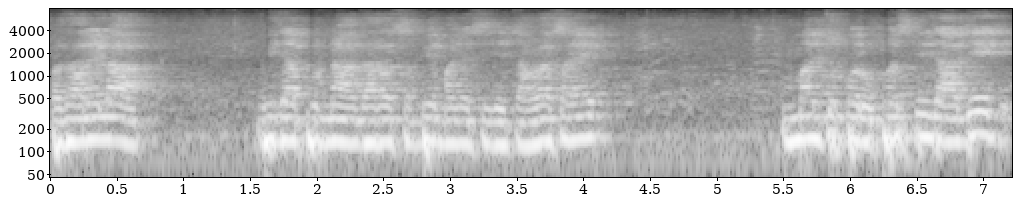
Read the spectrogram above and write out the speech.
પધારેલા વિજાપુરના ધારાસભ્ય માન્ય શ્રી જે ચાવડા સાહેબ, મંચ ઉપર ઉપસ્થિત આજે જ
